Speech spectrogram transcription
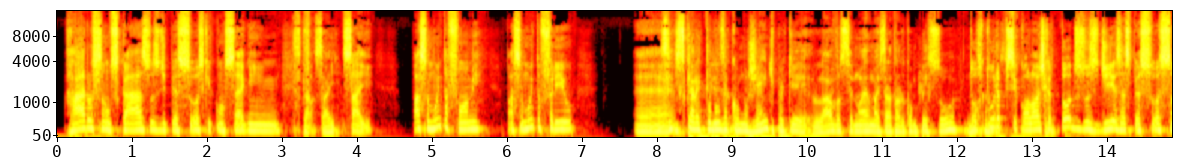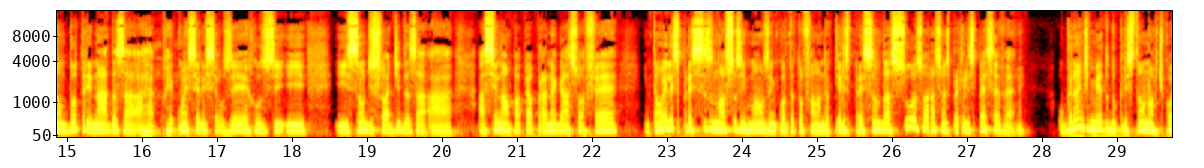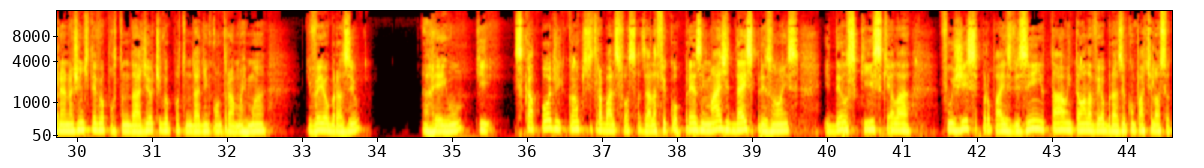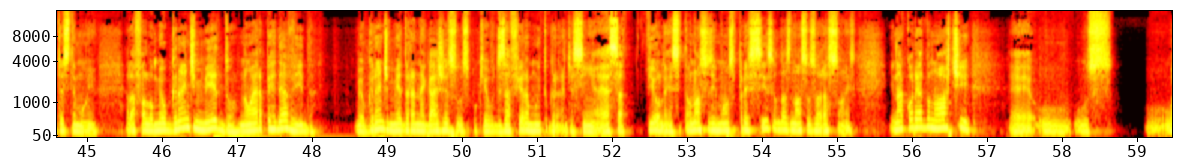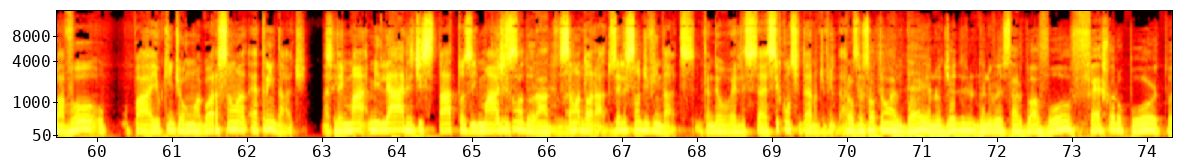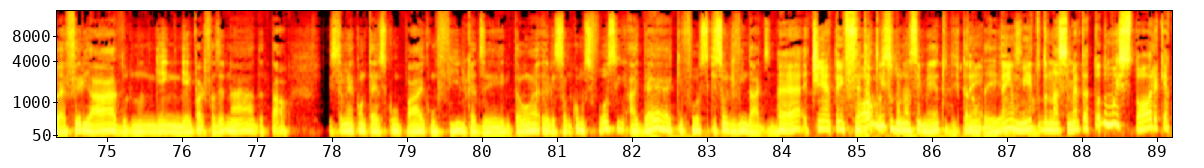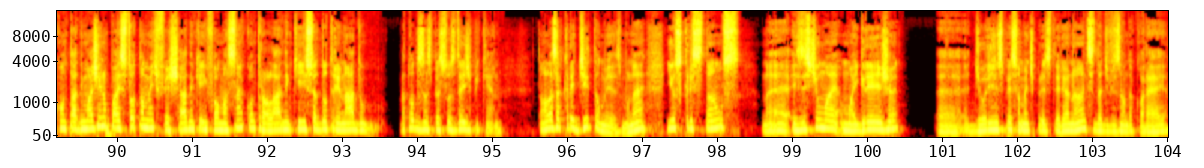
Raros são os casos de pessoas que conseguem sair. sair. Passam muita fome, passam muito frio, é... Se descaracteriza como gente, porque lá você não é mais tratado como pessoa. Tortura psicológica, todos os dias as pessoas são doutrinadas a, a reconhecerem seus erros e, e, e são dissuadidas a, a, assinar um papel para negar a sua fé. Então eles precisam, nossos irmãos, enquanto eu estou falando aqui, eles precisam das suas orações para que eles perseverem. O grande medo do cristão norte-coreano, a gente teve a oportunidade, eu tive a oportunidade de encontrar uma irmã que veio ao Brasil, a Reiu, que escapou de campos de trabalhos forçados. Ela ficou presa em mais de 10 prisões e Deus quis que ela fugisse para o país vizinho tal. Então ela veio ao Brasil compartilhar o seu testemunho. Ela falou: Meu grande medo não era perder a vida. Meu grande medo era negar Jesus, porque o desafio era muito grande, assim, essa violência. Então nossos irmãos precisam das nossas orações. E na Coreia do Norte, é, o, os, o avô, o, o pai e o Kim Jong-un agora são a, é a trindade. Né? Tem milhares de estátuas e imagens. Eles são adorados. Né? São adorados. Eles são divindades, entendeu? Eles é, se consideram divindades. Para o pessoal ter uma ideia, no dia do aniversário do avô, fecha o aeroporto, é feriado, ninguém, ninguém pode fazer nada tal. Isso também acontece com o pai, com o filho, quer dizer, então é, eles são como se fossem, a ideia é que fosse que são divindades, né? É, tinha tem fotos. Tem até o mito do nascimento de cada tem, um deles. Tem o mito do nascimento, é toda uma história que é contada. Imagina um país totalmente fechado em que a informação é controlada, em que isso é doutrinado para todas as pessoas desde pequeno. Então elas acreditam mesmo, né? E os cristãos, né? Existia uma, uma igreja é, de origem especialmente presbiteriana antes da divisão da Coreia.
